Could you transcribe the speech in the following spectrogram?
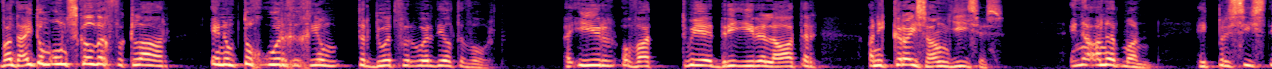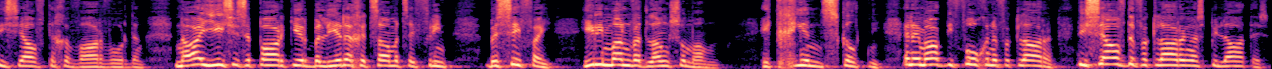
Want hy het hom onskuldig verklaar en hom tog oorgegee om ter dood veroordeel te word. 'n Uur of wat 2, 3 ure later aan die kruis hang Jesus. En 'n ander man het presies dieselfde gewaarwording. Na Jesus 'n paar keer beledig het saam met sy vriend, besef hy hierdie man wat langs hom hang, het geen skuld nie. En hy maak die volgende verklaring, dieselfde verklaring as Pilatus.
